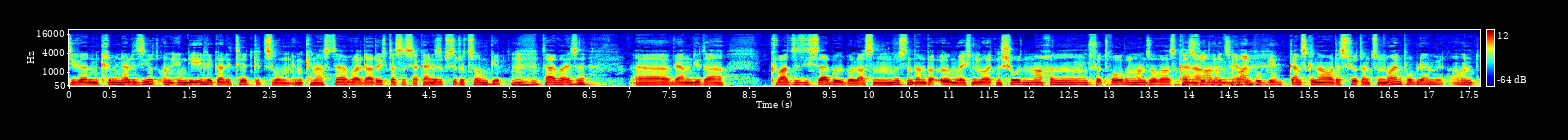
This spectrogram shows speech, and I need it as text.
die werden kriminalisiert und in die Illegalität gezwungen im Knast, ja, weil dadurch, dass es ja keine Substitution gibt, mhm. teilweise, äh, werden die da quasi sich selber überlassen, müssen dann bei irgendwelchen Leuten Schulden machen für Drogen und sowas. Und das führt Ahnung, wieder zum ja. neuen Problem. Ganz genau, das führt dann zum neuen Problem und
